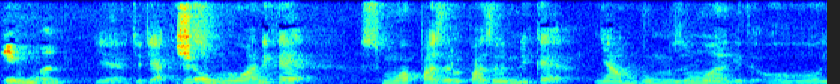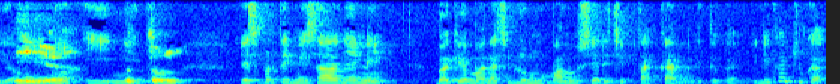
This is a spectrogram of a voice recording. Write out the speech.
Iman. Ya, jadi akhirnya Insya semua ini kayak semua puzzle-puzzle ini kayak nyambung semua gitu. Oh ya Iya, Allah ini. betul. Ya seperti misalnya nih, bagaimana sih belum manusia diciptakan gitu kan? Ini kan juga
